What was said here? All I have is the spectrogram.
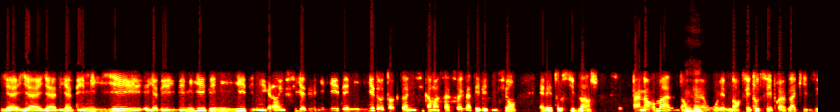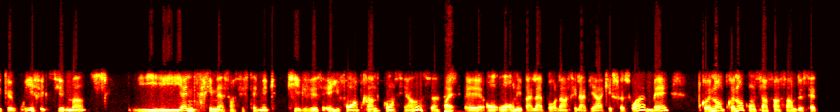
il, y a, il, y a, il, y a, il y a des milliers, il y a des, des milliers des milliers d'immigrants ici. Il y a des milliers des milliers d'Autochtones ici. Comment ça se fait que la télévision, elle est aussi blanche? C'est pas normal. Donc, Mhm. euh, oui, donc c'est toutes ces preuves-là qui disent que oui, effectivement, il y a une discrimination systémique qui existe et il faut en prendre conscience. Ouais. Et on n'est pas là pour lancer la pierre à qui que ce soit, mais prenons, prenons conscience ensemble de cette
